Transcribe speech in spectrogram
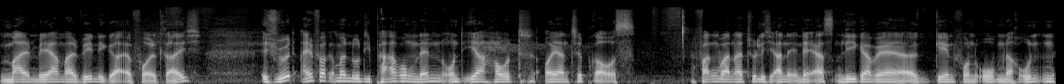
mal mehr, mal weniger erfolgreich. Ich würde einfach immer nur die Paarung nennen und ihr haut euren Tipp raus. Fangen wir natürlich an in der ersten Liga. Wir äh, gehen von oben nach unten.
